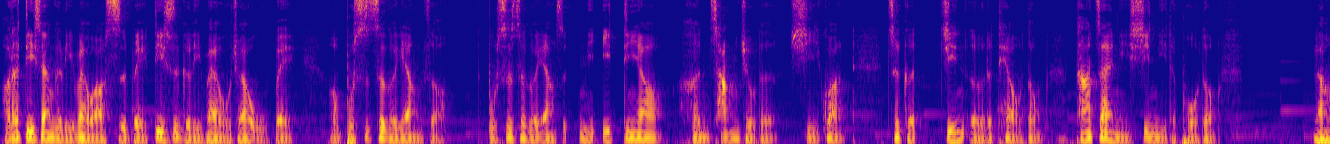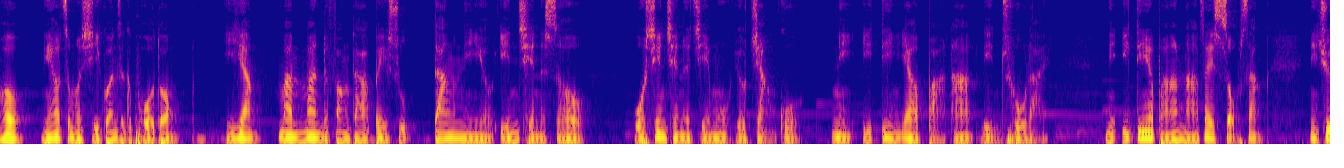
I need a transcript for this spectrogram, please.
好，在第三个礼拜我要四倍，第四个礼拜我就要五倍哦，不是这个样子哦，不是这个样子，你一定要很长久的习惯这个金额的跳动，它在你心里的波动，然后你要怎么习惯这个波动？一样慢慢的放大倍数，当你有赢钱的时候，我先前的节目有讲过，你一定要把它领出来，你一定要把它拿在手上，你去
